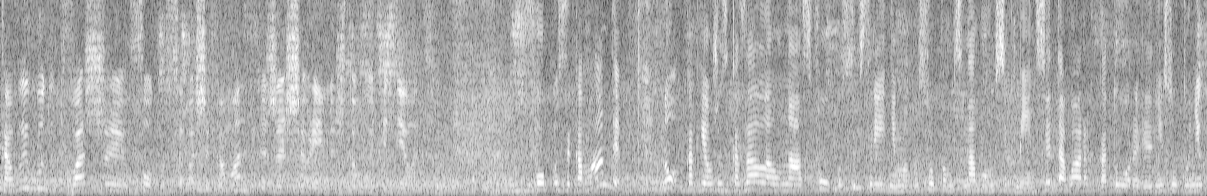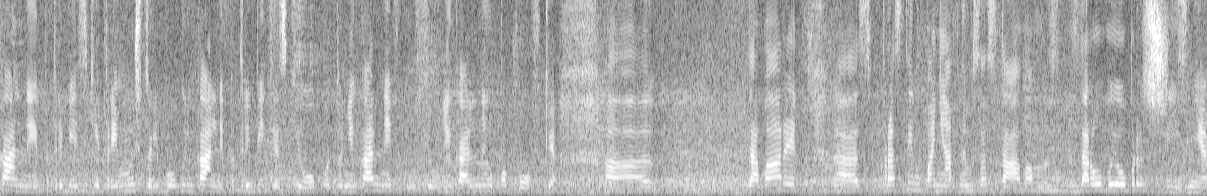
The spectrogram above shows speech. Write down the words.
каковы будут ваши фокусы вашей команды в ближайшее время? Что будете делать? фокусы команды. Ну, как я уже сказала, у нас фокусы в среднем и высоком ценовом сегменте, товарах, которые несут уникальные потребительские преимущества, либо уникальный потребительский опыт, уникальные вкусы, уникальные упаковки а, товары э, с простым понятным составом, здоровый образ жизни,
